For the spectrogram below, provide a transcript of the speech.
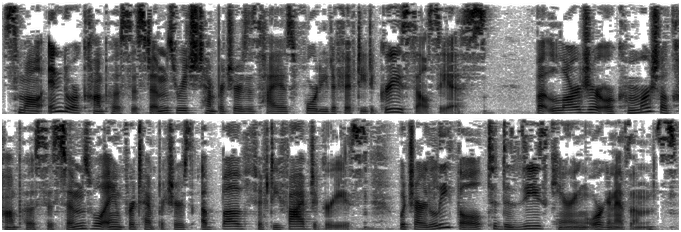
Small indoor compost systems reach temperatures as high as 40 to 50 degrees Celsius but larger or commercial compost systems will aim for temperatures above 55 degrees, which are lethal to disease carrying organisms.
